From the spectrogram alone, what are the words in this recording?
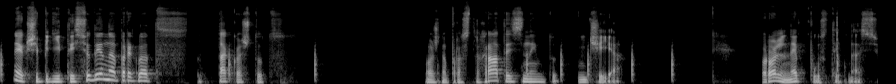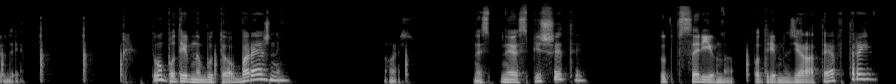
Ну, якщо підійти сюди, наприклад, то також тут можна просто грати з ним, тут нічия. Король не пустить нас сюди. Тому потрібно бути обережним. Ось. Не, спішити. Тут все рівно потрібно зіграти F3.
